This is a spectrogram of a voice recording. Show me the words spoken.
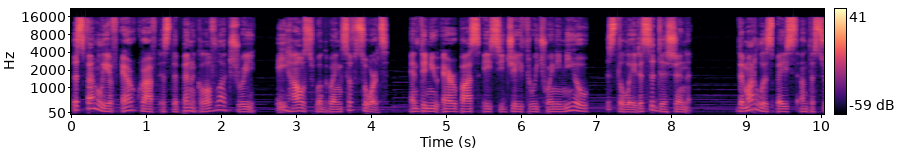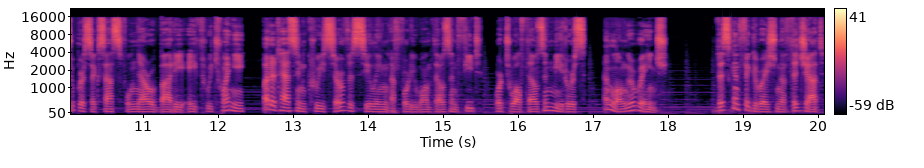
This family of aircraft is the pinnacle of luxury, a house with wings of sorts, and the new Airbus ACJ320neo is the latest addition. The model is based on the super successful narrow-body A320, but it has increased service ceiling of 41,000 feet or 12,000 meters and longer range. This configuration of the jet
